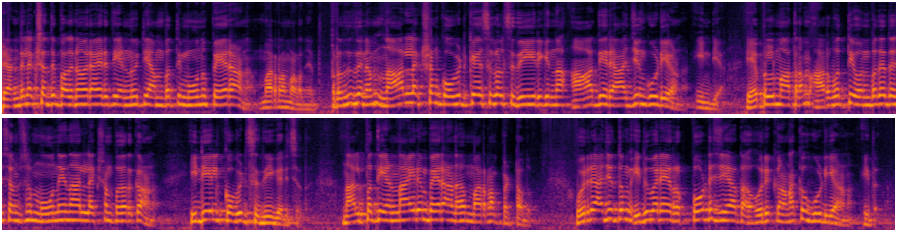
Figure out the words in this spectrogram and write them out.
രണ്ട് ലക്ഷത്തി പതിനോരായിരത്തി എണ്ണൂറ്റി അമ്പത്തി മൂന്ന് പേരാണ് മരണമടഞ്ഞത്. പ്രതിദിനം നാല് ലക്ഷം കോവിഡ് കേസുകൾ സ്ഥിരീകരിക്കുന്ന ആദ്യ രാജ്യം കൂടിയാണ് ഇന്ത്യ. ഏപ്രിൽ മാത്രം അറുപത്തി ഒൻപത് ദശാംശം മൂന്ന് നാല് ലക്ഷം പേർക്കാണ് ഇന്ത്യയിൽ കോവിഡ് സ്ഥിരീകരിച്ചത്. നാൽപ്പത്തി എണ്ണായിരം പേരാണ് മരണപ്പെട്ടതും. ഒരു രാജ്യത്തും ഇതുവരെ റിപ്പോർട്ട് ചെയ്യാത്ത ഒരു കണക്ക് കൂടിയാണ് ഇത്.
